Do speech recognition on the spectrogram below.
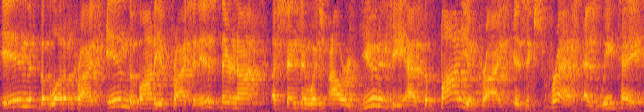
in the blood of Christ, in the body of Christ? And is there not a sense in which our unity as the body of Christ is expressed as we take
